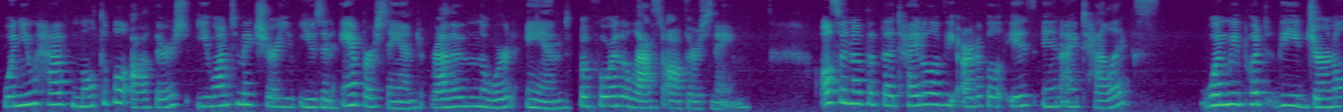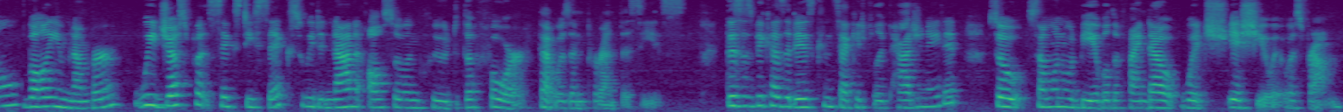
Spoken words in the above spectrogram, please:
When you have multiple authors, you want to make sure you use an ampersand rather than the word and before the last author's name. Also note that the title of the article is in italics. When we put the journal volume number, we just put 66. We did not also include the 4 that was in parentheses. This is because it is consecutively paginated, so someone would be able to find out which issue it was from.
